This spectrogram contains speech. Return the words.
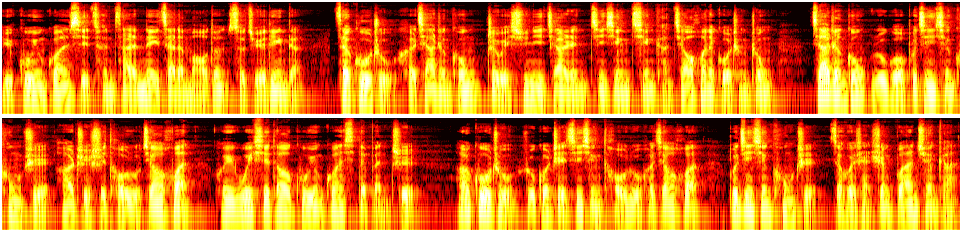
与雇佣关系存在内在的矛盾所决定的。在雇主和家政工这位虚拟家人进行情感交换的过程中，家政工如果不进行控制，而只是投入交换，会威胁到雇佣关系的本质；而雇主如果只进行投入和交换，不进行控制，则会产生不安全感，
